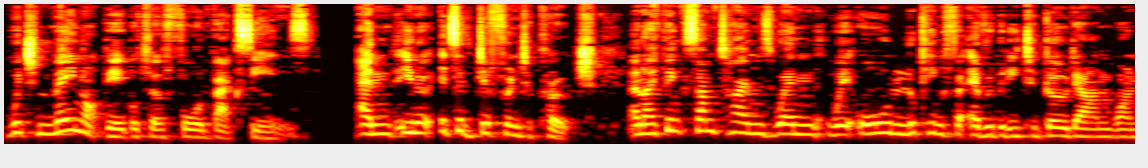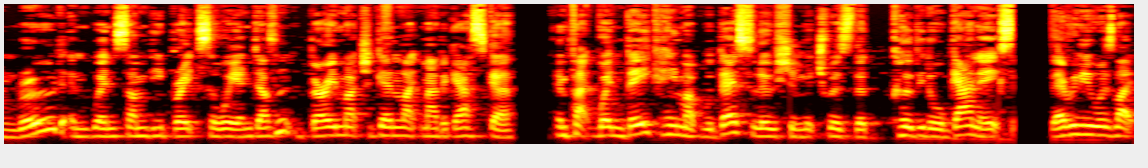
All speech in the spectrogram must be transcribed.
which may not be able to afford vaccines. And, you know, it's a different approach. And I think sometimes when we're all looking for everybody to go down one road and when somebody breaks away and doesn't, very much again like Madagascar. In fact, when they came up with their solution, which was the COVID organics, everybody was like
